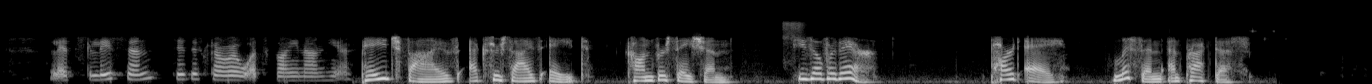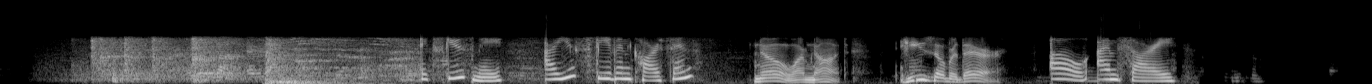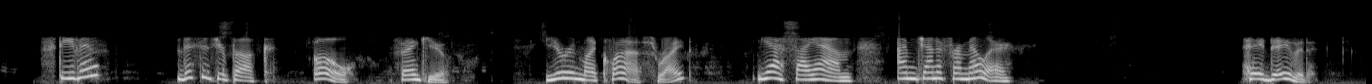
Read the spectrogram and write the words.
Let's listen to discover what's going on here. Page 5, Exercise 8, Conversation. He's over there. Part A. Listen and practice. Excuse me, are you Stephen Carson? No, I'm not. He's over there. Oh, I'm sorry. Stephen, this is your book. Oh, thank you. You're in my class, right? Yes, I am. I'm Jennifer Miller. Hey, David.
